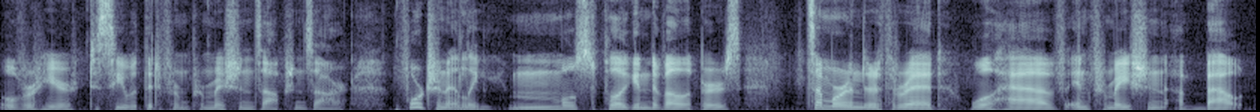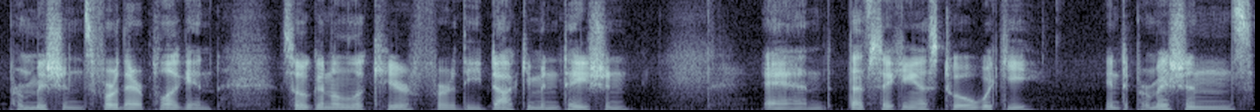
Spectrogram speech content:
over here to see what the different permissions options are. Fortunately, most plugin developers somewhere in their thread will have information about permissions for their plugin. So to look here for the documentation. And that's taking us to a wiki into permissions.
